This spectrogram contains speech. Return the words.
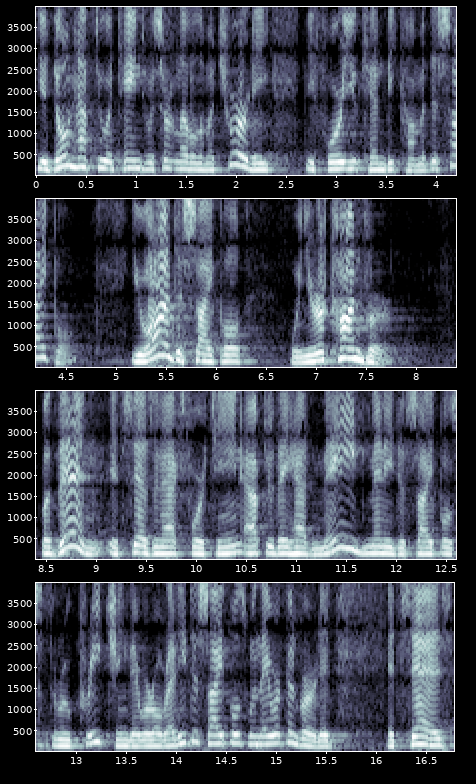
You don't have to attain to a certain level of maturity before you can become a disciple. You are a disciple when you're a convert. But then it says in Acts 14, after they had made many disciples through preaching, they were already disciples when they were converted. It says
